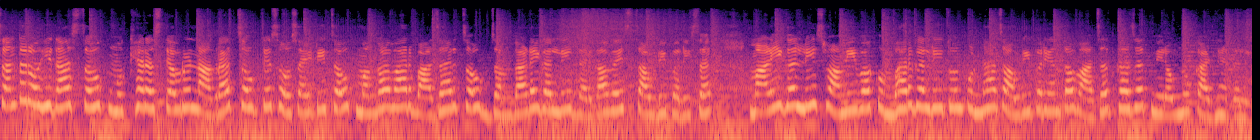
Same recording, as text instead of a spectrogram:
संत रोहिदास चौक मुख्य रस्त्यावरून नागराज चौक ते सोसायटी चौक मंगळवार बाजार चौक जमदाडे गल्ली दर्गावेस चावडी परिसर माळी गल्ली स्वामी व कुंभार गल्लीतून पुन्हा चावडीपर्यंत वाजत गाजत मिरवणूक काढण्यात आली.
